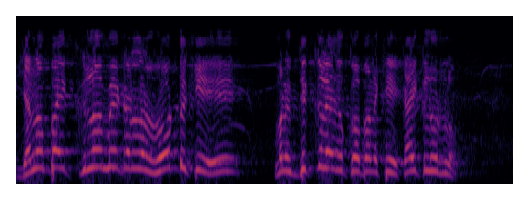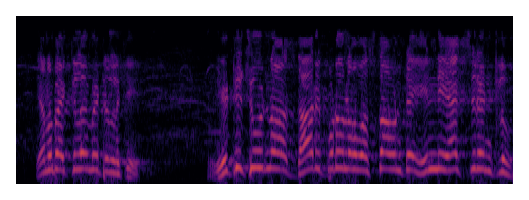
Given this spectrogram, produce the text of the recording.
ఎనభై కిలోమీటర్ల రోడ్డుకి మనకు దిక్కు లేదు మనకి కైకలూరులో. ఎనభై కిలోమీటర్లకి. ఎటు చూడినా దారి పొడవునా వస్తా ఉంటే ఎన్ని యాక్సిడెంట్లు.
